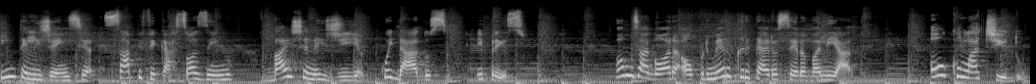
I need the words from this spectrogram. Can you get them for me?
inteligência, sabe ficar sozinho, baixa energia, cuidados e preço. Vamos agora ao primeiro critério a ser avaliado. Oculatido.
